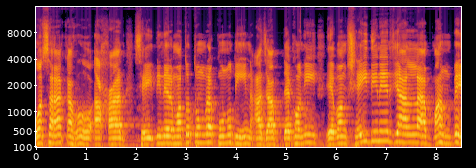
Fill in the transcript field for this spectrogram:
ওয়াসাকাহু আহাদ। সেই দিনের মতো তোমরা কোনো দিন আজাব দেখনি এবং সেই দিনের যে আল্লাহ বানবে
